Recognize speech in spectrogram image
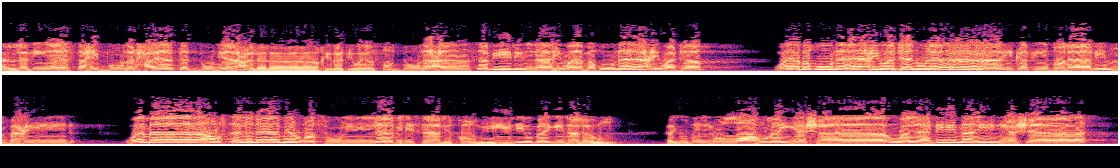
الذين يستحبون الحياة الدنيا على الآخرة ويصدون عن سبيل الله ويبغونها عوجا ويبغونها عوجا أولئك في ضلال بعيد. وما أرسلنا من رسول إلا بلسان قومه ليبين لهم فيضل الله من يشاء ويهدي من يشاء.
